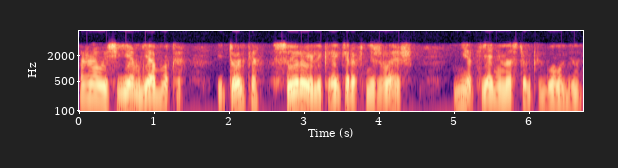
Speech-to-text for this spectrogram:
«Пожалуй, съем яблоко. И только сыра или крекеров не желаешь?» «Нет, я не настолько голоден».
